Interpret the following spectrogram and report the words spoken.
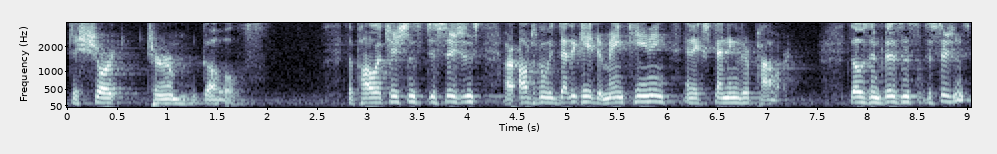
to short term goals. The politicians' decisions are ultimately dedicated to maintaining and extending their power. Those in business decisions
